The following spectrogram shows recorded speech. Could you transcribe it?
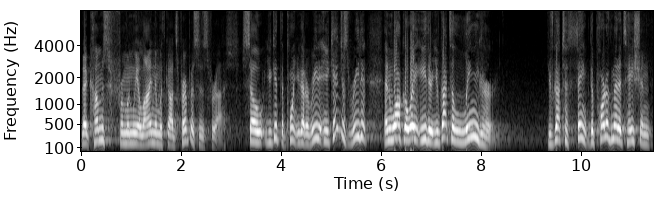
that comes from when we align them with God's purposes for us. So you get the point. You got to read it. And you can't just read it and walk away either. You've got to linger. You've got to think. The part of meditation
